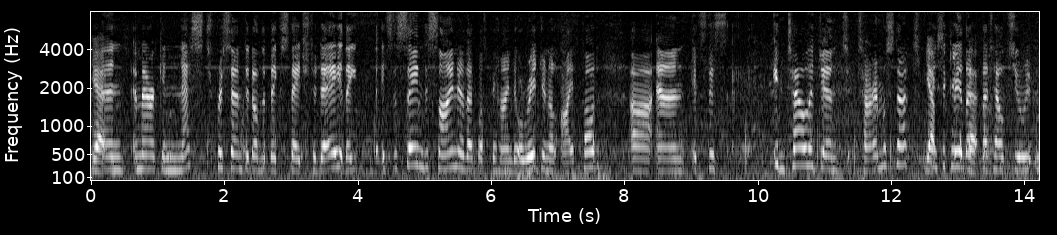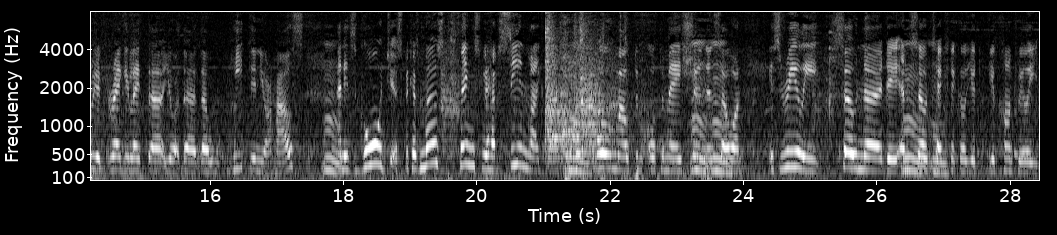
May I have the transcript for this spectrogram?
Yeah. And American Nest presented on the big stage today. They, it's the same designer that was behind the original iPod, uh, and it's this intelligent thermostat Yep. basically that, that helps you re- re- regulate the, your, the, the heat in your house Mm. and it's gorgeous because most things we have seen like that Mm. home autom- automation and so on is really so nerdy and Mm, so technical you, you can't really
